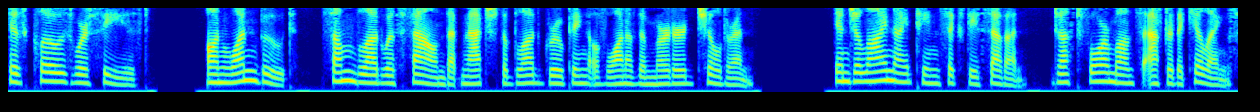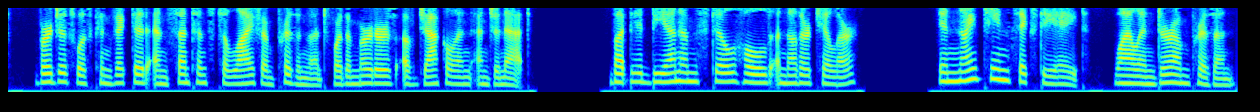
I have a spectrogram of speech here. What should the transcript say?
His clothes were seized. On one boot, some blood was found that matched the blood grouping of one of the murdered children. In July 1967, just four months after the killings, Burgess was convicted and sentenced to life imprisonment for the murders of Jacqueline and Jeanette. But did Beenham still hold another killer? In 1968, while in Durham prison,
